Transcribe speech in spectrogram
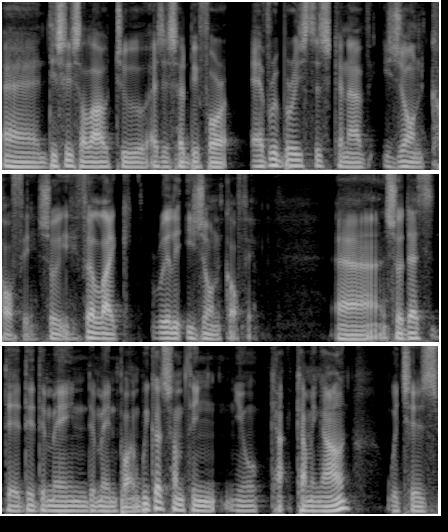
And this is allowed to, as I said before, every baristas can have his own coffee. So he feel like really his own coffee. Uh, so that's the, the the main the main point. We got something new ca- coming out, which is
